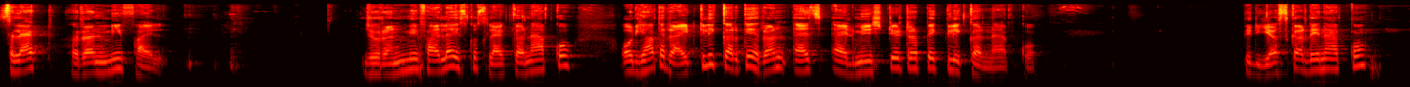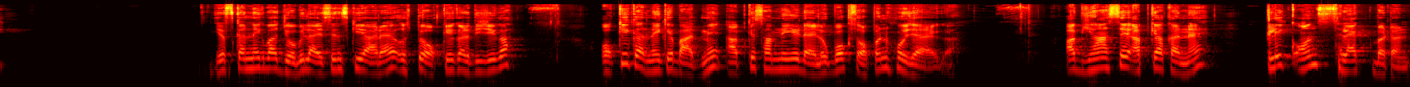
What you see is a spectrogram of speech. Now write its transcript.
सेलेक्ट रन मी फ़ाइल जो रन मी फ़ाइल है इसको सेलेक्ट करना है आपको। और यहाँ पे राइट क्लिक करके रन एज एडमिनिस्ट्रेटर पे क्लिक करना है आपको। फिर यस कर देना है आपको। यस करने के बाद जो भी लाइसेंस की आ रहा है, उस पर ओके कर दीजिएगा। ओके करने के बाद में आपके सामने ये डायलॉग बॉक्स ओपन हो जाएगा। अब यहाँ से आप क्या करना है? क्लिक ऑन सेलेक्ट बटन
